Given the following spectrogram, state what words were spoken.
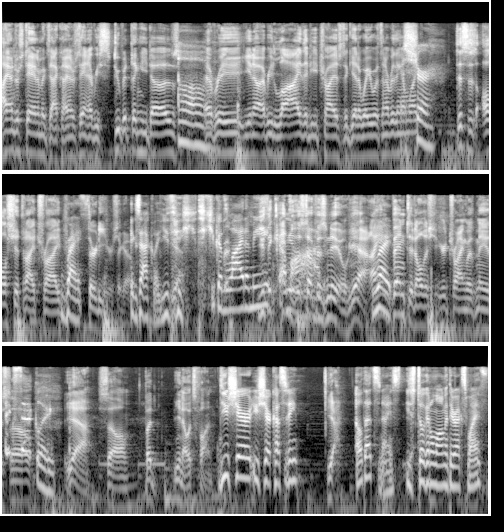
I understand him exactly. I understand every stupid thing he does. Every you know every lie that he tries to get away with and everything. I'm like, Sure. This is all shit that I tried Right. 30 years ago. Exactly. You think, Yeah. you think you could lie to me? You think Come any of the stuff is new? Yeah, I Right. invented all the shit you're trying with me. So Exactly. Yeah. So, but you know, it's fun. Do you share you share custody? Yeah. Oh, that's nice. You still get along with your ex-wife?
